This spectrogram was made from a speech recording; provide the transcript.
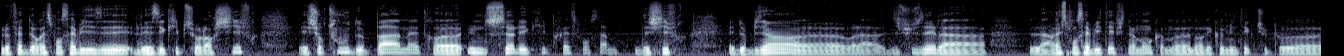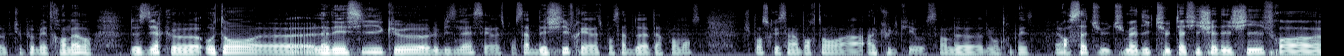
le fait de responsabiliser les équipes sur leurs chiffres et surtout de ne pas mettre euh, une seule équipe responsable des chiffres et de bien voilà, diffuser la, responsabilité finalement comme dans les comités que tu peux, que tu peux mettre en œuvre, de se dire que autant la DSI que le business est responsable des chiffres et responsable de la performance je pense que c'est important à inculquer au sein de, l'entreprise. Alors ça, tu, m'as dit que tu t'affichais des chiffres euh,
